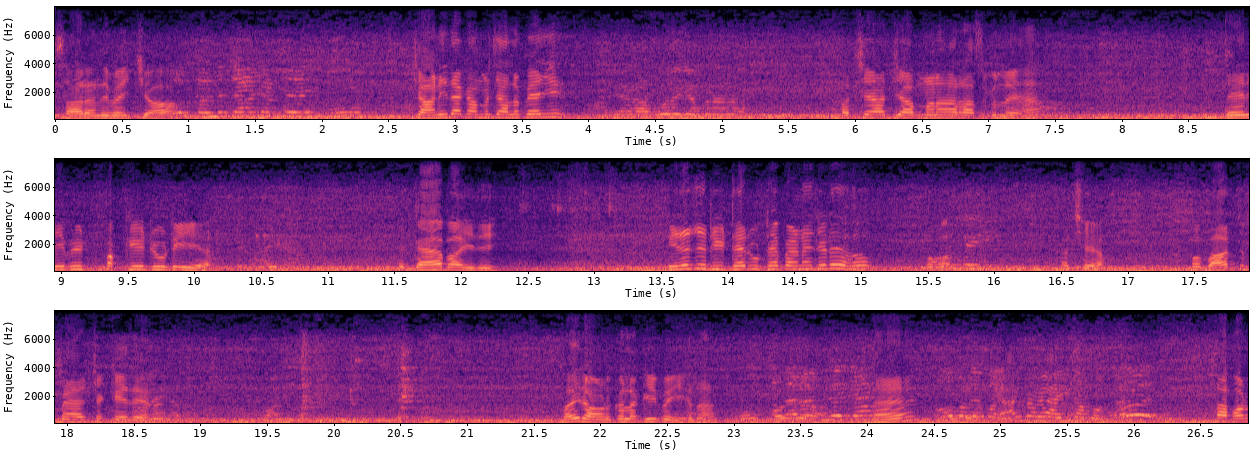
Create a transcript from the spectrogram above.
ਸਾਰਿਆਂ ਦੇ ਬਈ ਚਾਹ। ਚਾਣੀ ਦਾ ਕੰਮ ਚੱਲ ਪਿਆ ਜੀ। ਰਸਗੁੱਲੇ ਜੰਮਣਾ ਅੱਛਾ ਜਾਮਣਾ ਰਸਗੁੱਲੇ ਹੈ। ਤੇਰੀ ਵੀ ਪੱਕੀ ਡਿਊਟੀ ਆ। ਤੇ ਕਹਿ ਬਾਈ ਦੀ। ਇਹਦੇ ਚ ਰੀਠੇ ਰੂਠੇ ਪੈਣੇ ਜਿਹੜੇ ਉਹ? ਅੱਛਾ। ਉਹ ਬਾਅਦ ਚ ਮੈਲ ਚੱਕੇ ਦੇ ਨਾ ਬਾਈ ਰੌਣਕ ਲੱਗੀ ਪਈ ਹੈ ਨਾ। ਹੈ? ਭਾਈ ਆ ਫੜ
